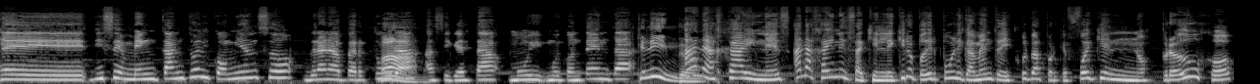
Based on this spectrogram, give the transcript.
Eh, dice, me encantó el comienzo, gran apertura, Vamos. así que está muy, muy contenta. Qué lindo. Ana Jaines, Ana Jaines, a quien le quiero pedir públicamente disculpas porque fue quien nos produjo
